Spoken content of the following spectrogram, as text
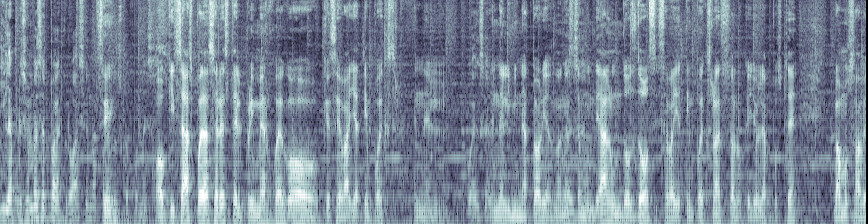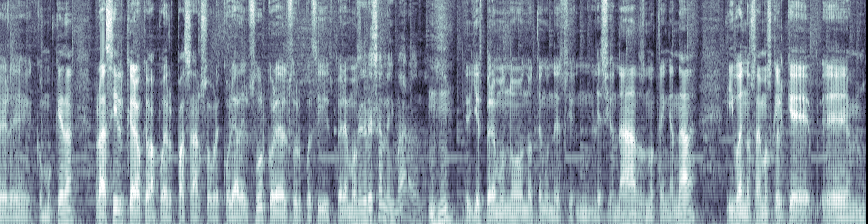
y la presión va a ser para Croacia no para los japoneses o quizás pueda ser este el primer juego que se vaya a tiempo extra en el Puede ser. en eliminatorias, ¿no? En este mundial, un 2-2 y se vaya a tiempo extra, eso es a lo que yo le aposté. Vamos a ver eh, cómo queda. Brasil creo que va a poder pasar sobre Corea del Sur. Corea del Sur, pues sí, esperemos. Regresa Neymar, además. Y esperemos no, no tengan lesionados, no tengan nada. Y bueno, sabemos que el que. Eh,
